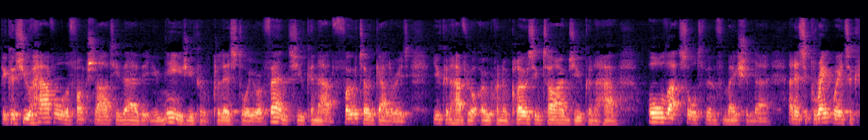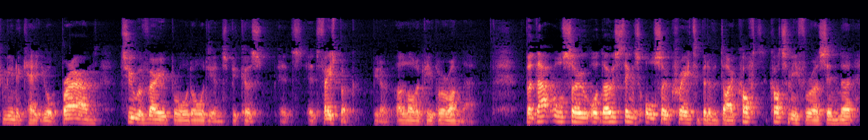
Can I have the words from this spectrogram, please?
because you have all the functionality there that you need. You can list all your events, you can add photo galleries, you can have your open and closing times, you can have all that sort of information there. And it's a great way to communicate your brand to a very broad audience because it's it's Facebook. You know, a lot of people are on there. But that also, or those things also create a bit of a dichotomy for us in that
